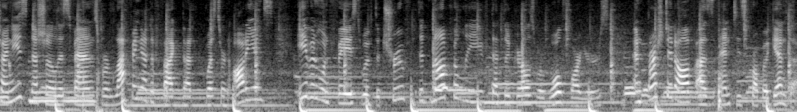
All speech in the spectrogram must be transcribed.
Chinese nationalist fans were laughing at the fact that Western audience, even when faced with the truth, did not believe that the girls were wolf warriors and brushed it off as anti's propaganda.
